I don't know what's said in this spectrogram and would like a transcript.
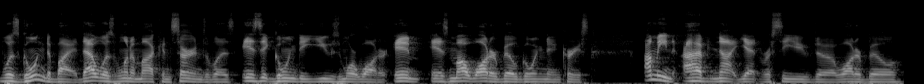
was going to buy it, that was one of my concerns: was is it going to use more water, and is my water bill going to increase? I mean, I have not yet received a water bill,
